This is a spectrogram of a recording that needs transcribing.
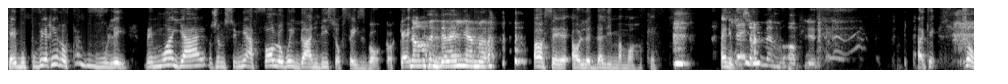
OK, vous pouvez rire autant que vous voulez, mais moi, hier, je me suis mis à follower Gandhi sur Facebook, OK? Non, c'est le Dalai Lama. Oh, c'est oh, le Dalai Mama, OK. Anyway, Salut, maman, en plus. Okay. So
